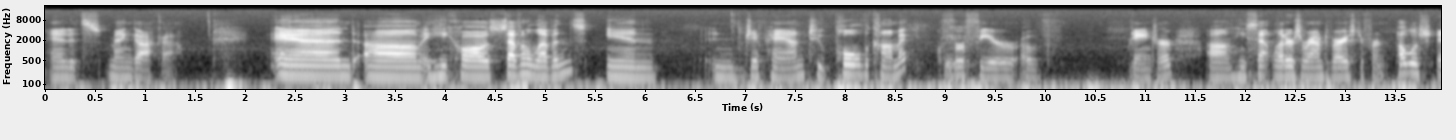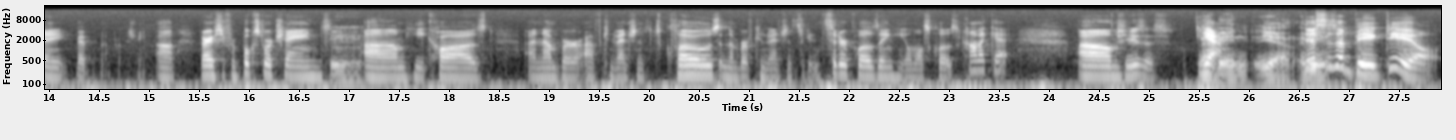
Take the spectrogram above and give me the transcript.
and its mangaka and um, he caused 7-Elevens in in Japan to pull the comic for fear of danger. Um, he sent letters around to various different publish uh, uh, various different bookstore chains. Um, he caused a number of conventions to close, a number of conventions to consider closing. He almost closed Comiket. Um, Jesus. yeah, I mean, yeah. I this mean, is a big deal,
